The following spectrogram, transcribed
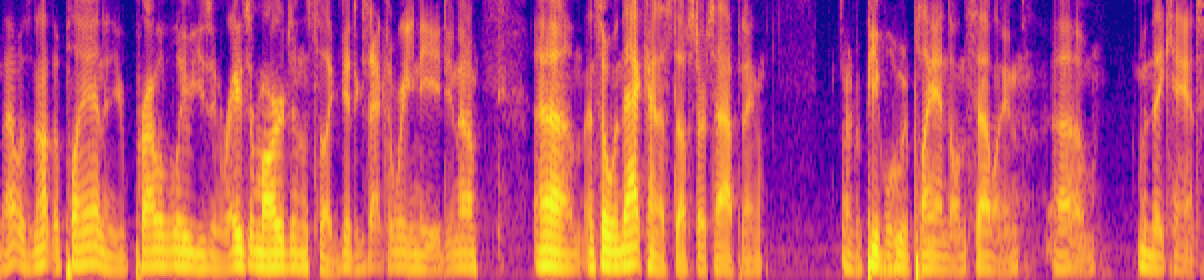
That was not the plan. And you're probably using razor margins to like get exactly where you need, you know? Um, and so when that kind of stuff starts happening, like the people who had planned on selling, um, when they can't,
